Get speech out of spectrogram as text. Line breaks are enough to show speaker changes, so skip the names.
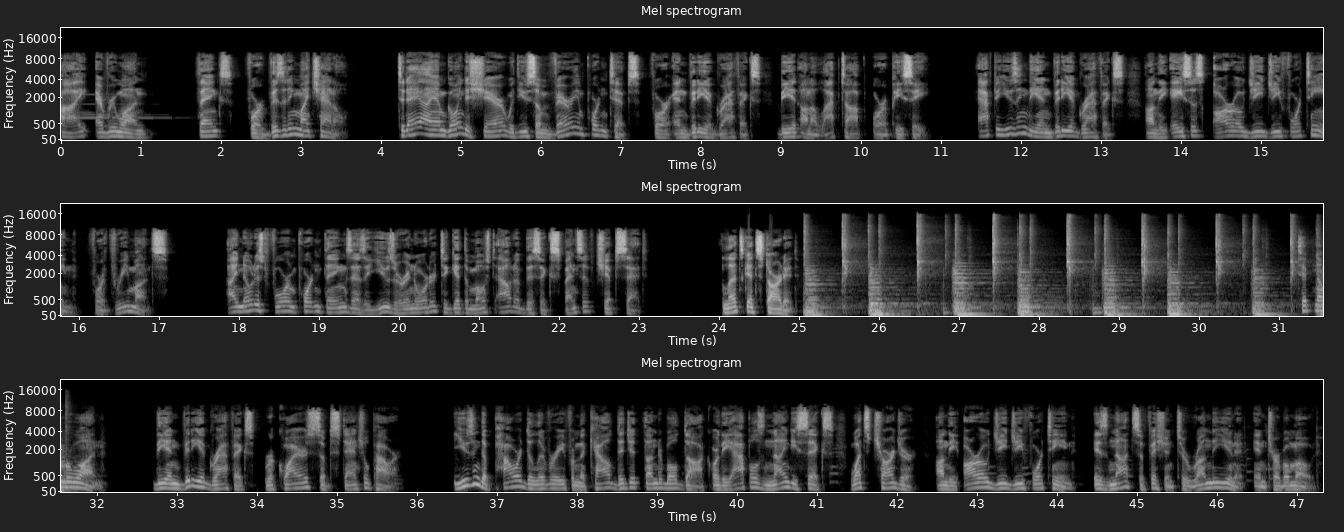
Hi, everyone. Thanks for visiting my channel. Today I am going to share with you some very important tips for NVIDIA graphics, be it on a laptop or a PC. After using the NVIDIA graphics on the Asus ROG G14 for three months, I noticed four important things as a user in order to get the most out of this expensive chipset. Let's get started. Tip number one. The NVIDIA graphics requires substantial power. Using the power delivery from the CalDigit Thunderbolt dock or the Apple's 96 watts charger on the ROG G14 is not sufficient to run the unit in turbo mode.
